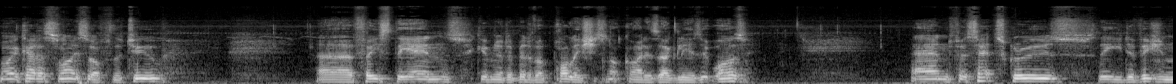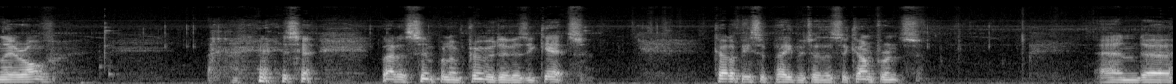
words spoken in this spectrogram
Well, I cut a slice off the tube, uh, faced the ends, given it a bit of a polish, it's not quite as ugly as it was. And for set screws, the division thereof it's about as simple and primitive as it gets. Cut a piece of paper to the circumference and uh,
